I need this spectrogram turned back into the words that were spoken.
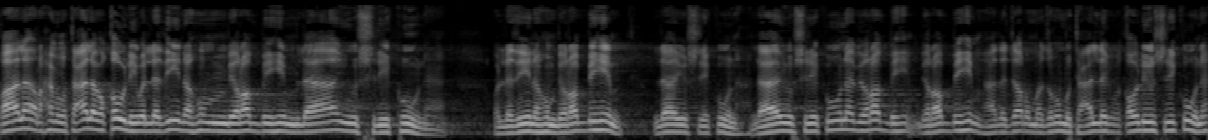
قال رحمه الله تعالى وقوله والذين هم بربهم لا يشركون والذين هم بربهم لا يشركون لا يشركون بربهم بربهم هذا جار مجرور متعلق بقول يشركون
